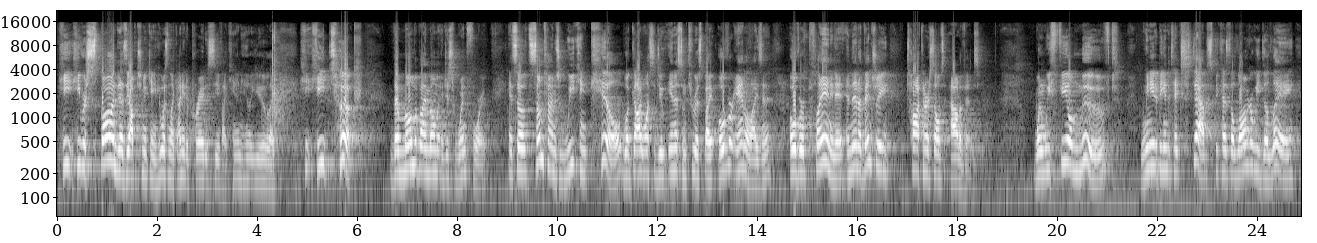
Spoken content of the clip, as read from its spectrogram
he, he responded as the opportunity came. He wasn't like, I need to pray to see if I can heal you. Like, he, he took the moment by moment and just went for it. And so sometimes we can kill what God wants to do in us and through us by overanalyzing it, over planning it, and then eventually talking ourselves out of it. When we feel moved, we need to begin to take steps because the longer we delay,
